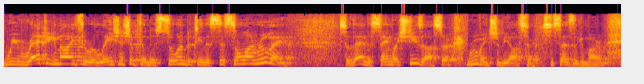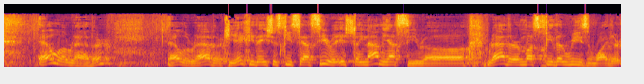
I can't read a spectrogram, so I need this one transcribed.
we recognize the relationship, the Nesuin between the sister-in-law and Ruvain. So then, the same way she's Aser, Reuven should be Aser. So says the Gemara. Ella rather, Ella rather. Rather, must be the reason why they're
